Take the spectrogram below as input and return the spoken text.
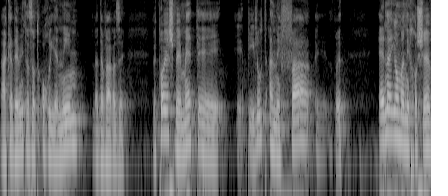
האקדמית הזאת, אוריינים לדבר הזה. ופה יש באמת אה, אה, פעילות ענפה, אה, זאת אומרת, אין היום, אני חושב,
